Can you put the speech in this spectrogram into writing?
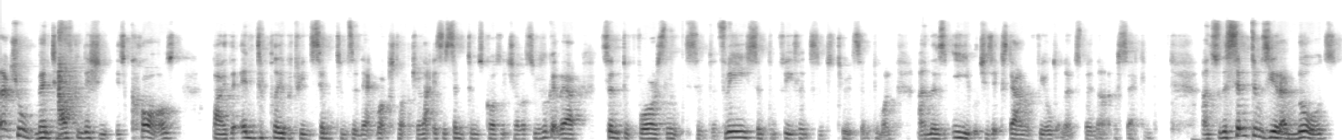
actual mental health condition is caused by the interplay between symptoms and network structure. That is, the symptoms cause each other. So you look at there, symptom four is linked to symptom three, symptom three is linked to symptom two, and symptom one. And there's E, which is external field, and I'll explain that in a second. And so the symptoms here are nodes,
